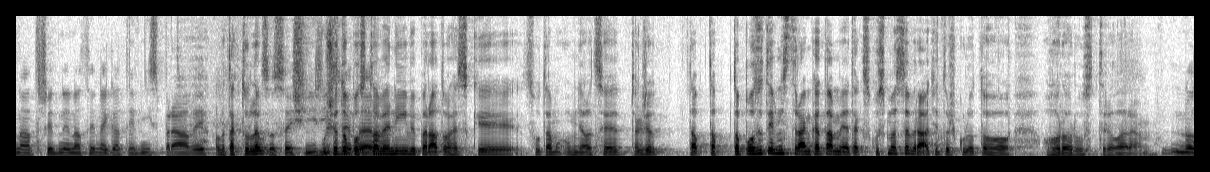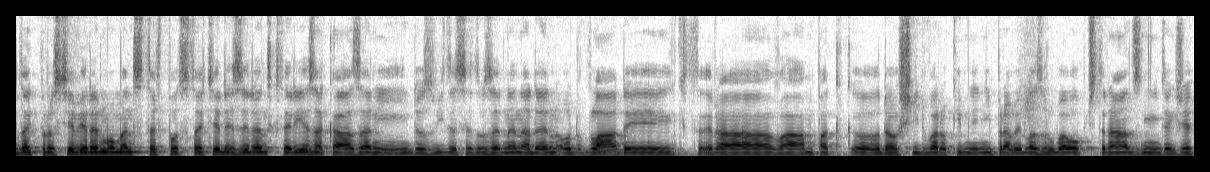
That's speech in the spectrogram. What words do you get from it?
na tři dny na ty negativní zprávy, Ale tak tohle co se šíří už je to světem. postavený, vypadá to hezky, jsou tam umělci, takže ta, ta, ta pozitivní stránka tam je, tak zkusme se vrátit trošku do toho hororu s thrillerem. No tak prostě v jeden moment jste v podstatě dizident, který je zakázaný. Dozvíte se to ze dne na den od vlády, která vám pak eh, další dva roky mění pravidla zhruba o 14 dní, takže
